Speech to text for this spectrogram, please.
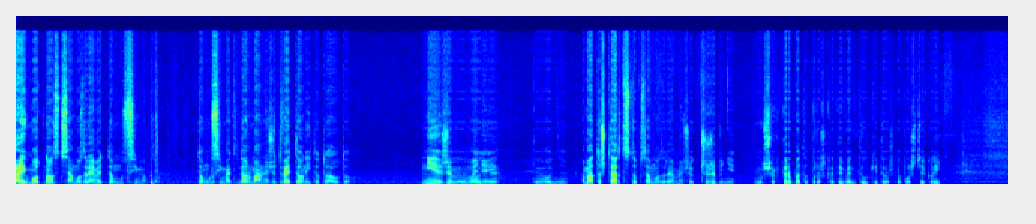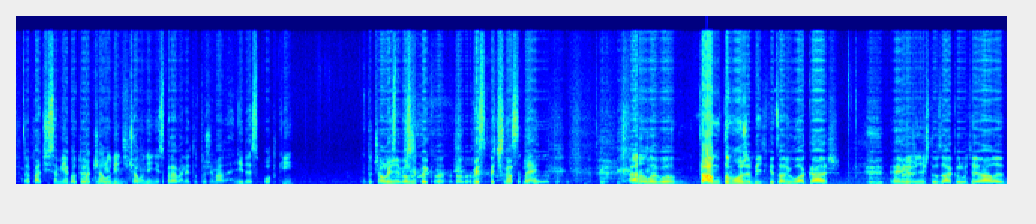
aj hmotnosť, samozrejme, to musí, to musí mať normálne, že 2 tóny toto auto. Nie, že To je menej. hodne. To je hodne. A má to štart stop, samozrejme, však čože by nie. No však treba to troška, tie ventilky troška poštekliť. A páči sa mi, ako to má Baterku čaludene, vybiť. čaludene spravené toto, že má hnedé spodky, To čalenie je veľmi pekné, áno. bezpečnostné. Áno, lebo tam to môže byť, keď sa vylakáš, Hej. preženeš to v zákrute, ale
